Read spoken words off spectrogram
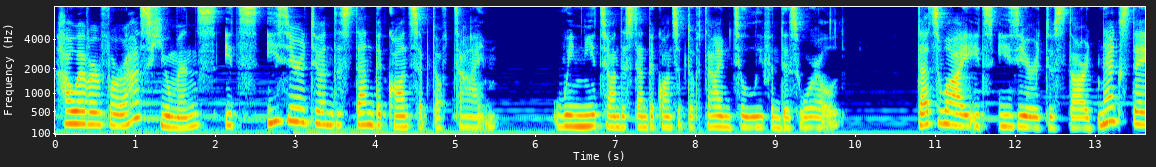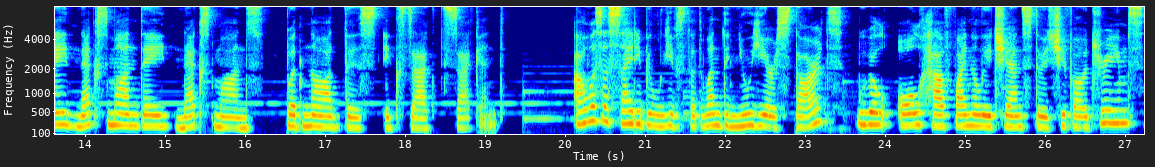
However, for us humans, it's easier to understand the concept of time. We need to understand the concept of time to live in this world. That's why it's easier to start next day, next Monday, next month, but not this exact second. Our society believes that when the new year starts, we will all have finally a chance to achieve our dreams,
